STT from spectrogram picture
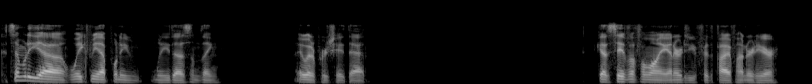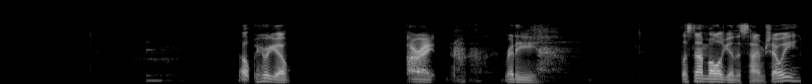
Could somebody uh, wake me up when he when he does something? I would appreciate that. Got to save up all my energy for the 500 here. Oh, here we go. All right, ready. Let's not mulligan this time, shall we?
